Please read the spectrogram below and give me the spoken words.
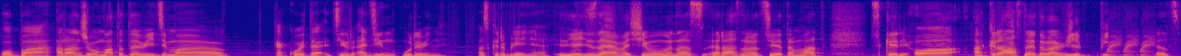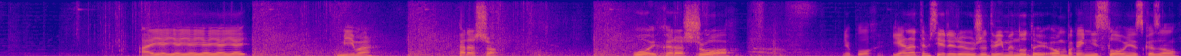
Опа, оранжевый мат это, видимо, какой-то тир 1 уровень оскорбления. Я не знаю, почему у нас разного цвета мат. Скорее... О, а красный это вообще пи***ц. Ай-яй-яй-яй-яй-яй. Мимо. Хорошо. Ой, хорошо. Неплохо. Я на этом сервере уже две минуты, он пока ни слова не сказал.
